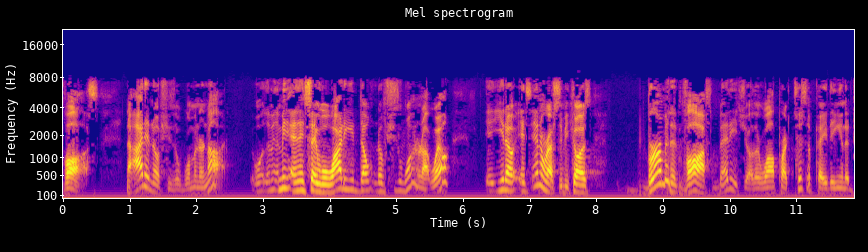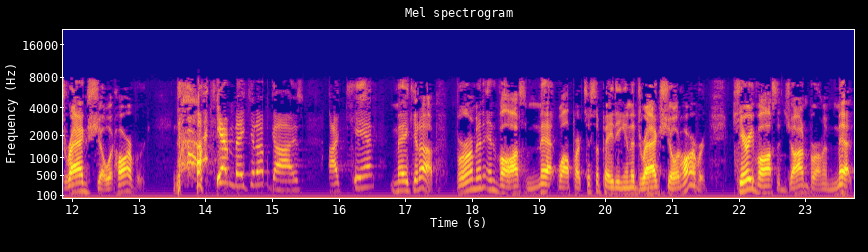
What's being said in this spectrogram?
Voss. Now, I didn't know if she's a woman or not. Well, I mean, and they say, well, why do you don't know if she's a woman or not? Well, you know, it's interesting because Berman and Voss met each other while participating in a drag show at Harvard. I can't make it up, guys. I can't make it up. Berman and Voss met while participating in a drag show at Harvard. Carrie Voss and John Berman met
